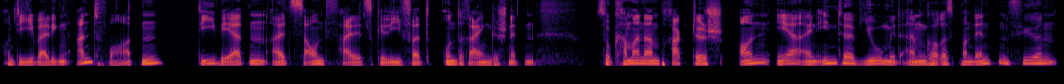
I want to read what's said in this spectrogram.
und die jeweiligen Antworten, die werden als Soundfiles geliefert und reingeschnitten. So kann man dann praktisch on-air ein Interview mit einem Korrespondenten führen,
